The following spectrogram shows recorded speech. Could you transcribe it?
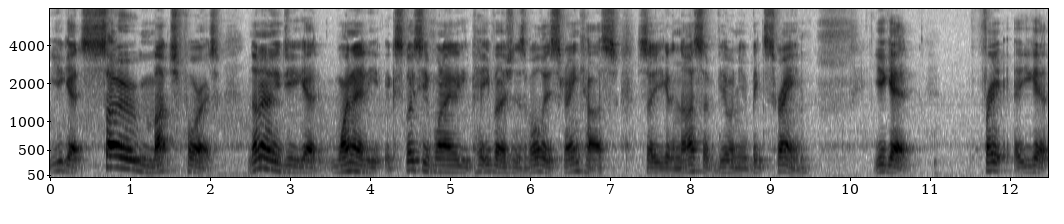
you, get so much for it. Not only do you get 180 exclusive 180p versions of all these screencasts, so you get a nicer view on your big screen, you get free you get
